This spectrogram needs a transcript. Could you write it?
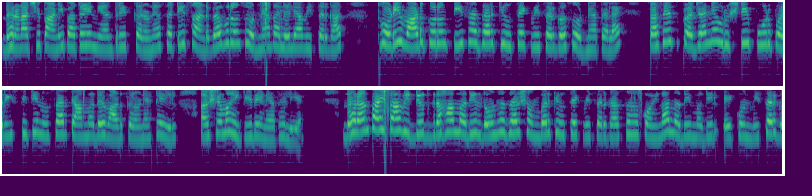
धरणाची पाणी पातळी नियंत्रित करण्यासाठी सांडव्यावरून सोडण्यात आलेल्या विसर्गात थोडी वाढ करून तीस हजार क्युसेक विसर्ग सोडण्यात आलाय. तसेच पर्जन्यवृष्टी पूर परिस्थितीनुसार त्यामध्ये वाढ करण्यात येईल अशी माहिती देण्यात आली आहे. धरण पायथा विद्युतगृहामधील दोन हजार शंभर क्युसेक विसर्गासह कोयना नदीमधील एकूण विसर्ग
